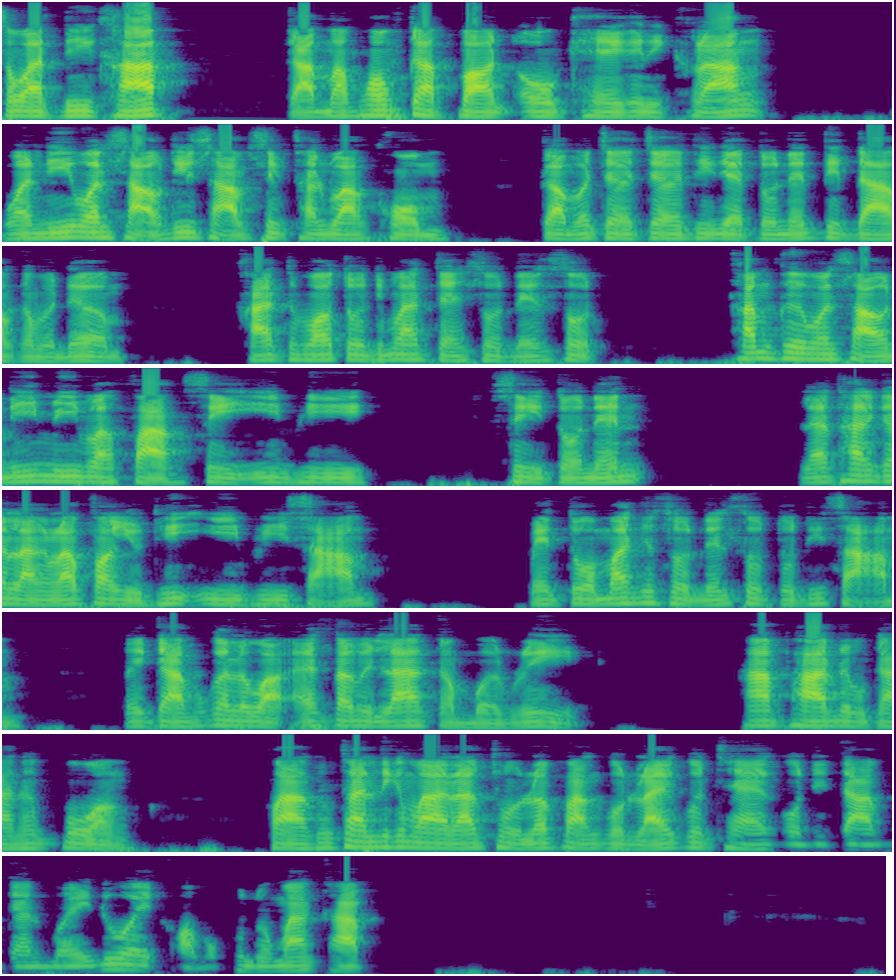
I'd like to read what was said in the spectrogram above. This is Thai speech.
สวัสดีครับ กลับมาพบกับบอลโอเคกันอีกครั้ง วันนี้วันเสาร์ที่ 30 ธันวาคม กลับมาเจอเจอทีเด็ดตัวเน้นติดดาวกันเหมือนเดิมคัดเฉพาะตัวที่มั่นใจสุดเน้นสุดค่ำคืนวันเสาร์นี้มีมาฝาก 4 EP 4 ตัวเน้น และท่านกำลังรับฟังอยู่ที่ EP 3 เป็นตัวมากที่สุดเน้นสุดตัวที่ 3 ในการพบกันระหว่างแอสตันวิลล่ากับเบอร์รี่ห้ามพลาดโดยประการทั้งปวง ฝากทุกท่านที่เข้ามารับชมรับฟังกดไลค์กดแชร์กดติดตามกันไว้ด้วยขอบคุณมากๆครับ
